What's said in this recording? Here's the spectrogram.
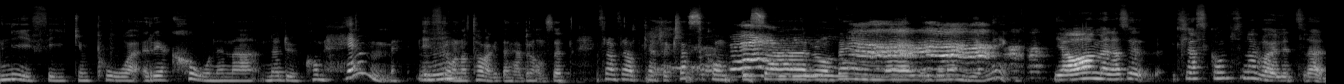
nyfiken på reaktionerna när du kom hem Mm. ifrån att ha tagit det här bronset. Framförallt kanske klasskompisar och vänner i din omgivning. Ja, men alltså klasskompisarna var ju lite sådär,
